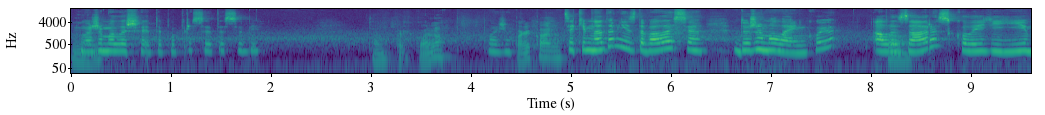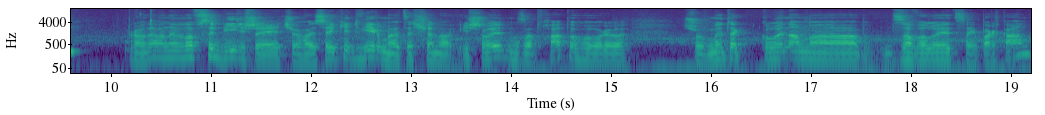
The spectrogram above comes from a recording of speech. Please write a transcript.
Ну, Можемо лишити, попросити собі. Так, прикольно, Боже. прикольно. Ця кімната мені здавалася дуже маленькою, але Так. зараз, коли її Правда, воно, воно все більше чогось. Який двір ми це ще ну, йшли назад в хату, говорили, що ми так, коли нам а, завели цей паркан,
